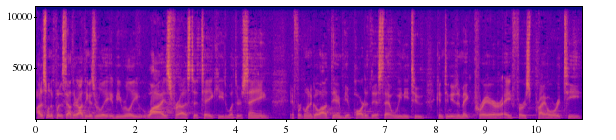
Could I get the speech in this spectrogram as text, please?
I just want to put this out there. I think it's really, it'd be really wise for us to take heed to what they're saying. If we're going to go out there and be a part of this, that we need to continue to make prayer a first priority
